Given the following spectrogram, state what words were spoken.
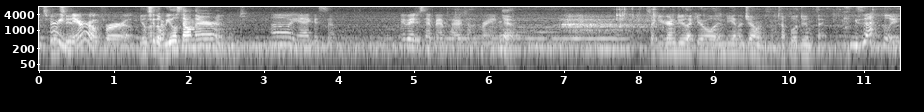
It's very see it? narrow for. You don't see the wheels down there, and Oh yeah, I guess so. Maybe I just have vampires on the brain. yeah. It's like you're gonna do like your little Indiana Jones and Temple of Doom thing. exactly.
